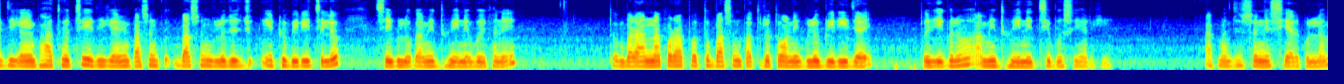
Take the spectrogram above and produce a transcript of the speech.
এদিকে আমি ভাত হচ্ছে, এদিকে আমি বাসন বাসনগুলো যে এঁঠো বেরিয়েছিল, সেগুলোকে আমি ধুয়ে নেব এখানে। তো রান্না করার পর তো বাসনপত্র তো অনেকগুলো বেরিয়ে যায়, তো এগুলো আমি ধুয়ে নিচ্ছি বসে আর কি। আপনাদের সঙ্গে শেয়ার করলাম।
